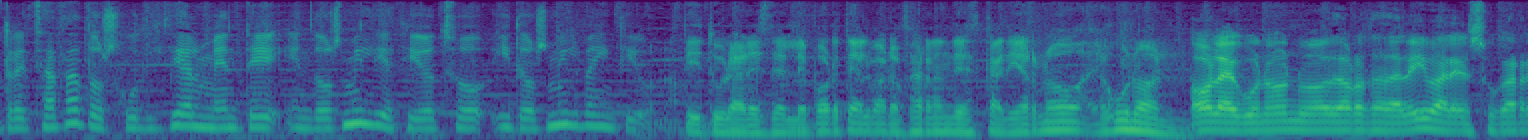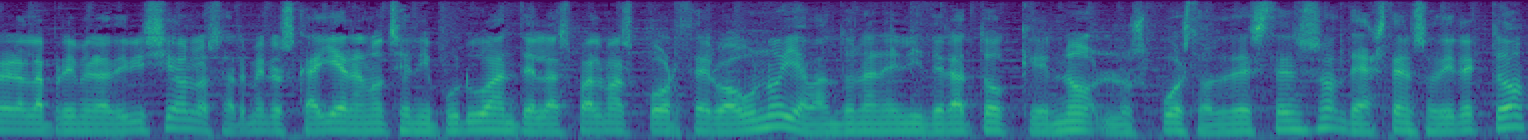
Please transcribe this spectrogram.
rechazados judicialmente en 2018 y 2021. Titulares del deporte, Álvaro Fernández Cadierno, Egunon. Hola Egunon, nueva derrota de Eibar en su carrera en la primera división. Los armeros caían anoche en Ipurú ante Las Palmas por 0 a 1 y abandonan el liderato que no los puestos de descenso, de ascenso directo.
